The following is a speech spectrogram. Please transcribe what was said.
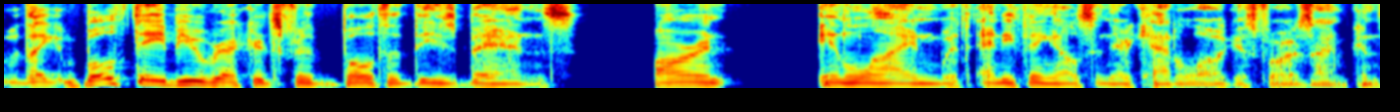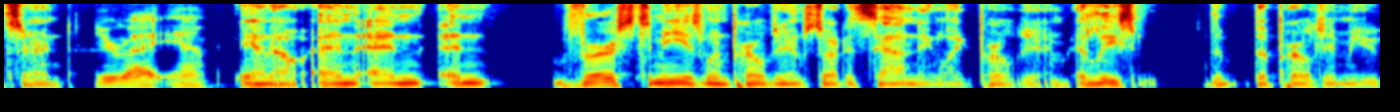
like both debut records for both of these bands aren't in line with anything else in their catalog as far as I'm concerned. You're right. Yeah. You know, and and and verse to me is when Pearl Jam started sounding like Pearl Jam. At least the, the Pearl Jam you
